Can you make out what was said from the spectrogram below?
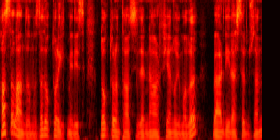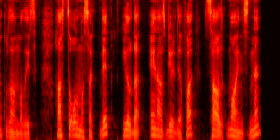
Hastalandığımızda doktora gitmeliyiz. Doktorun tavsiyelerine harfiyen uymalı, verdiği ilaçları düzenli kullanmalıyız. Hasta olmasak bile yılda en az bir defa sağlık muayenesinden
